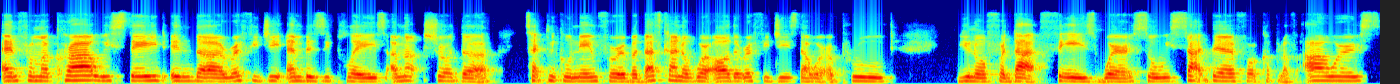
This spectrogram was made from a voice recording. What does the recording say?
And from Accra, we stayed in the refugee embassy place. I'm not sure the technical name for it, but that's kind of where all the refugees that were approved, you know, for that phase were. So we sat there for a couple of hours.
